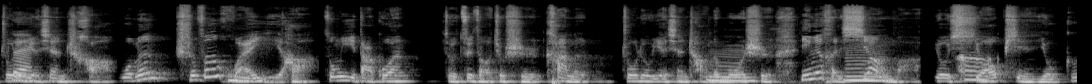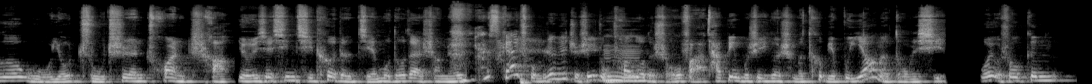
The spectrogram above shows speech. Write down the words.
周六夜现场。我们十分怀疑哈，综艺大观就最早就是看了周六夜现场的模式，因为很像嘛。有小品，有歌舞，有主持人串场，有一些新奇特的节目都在上面。Sketch 我们认为只是一种创作的手法，它并不是一个什么特别不一样的东西。我有时候跟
